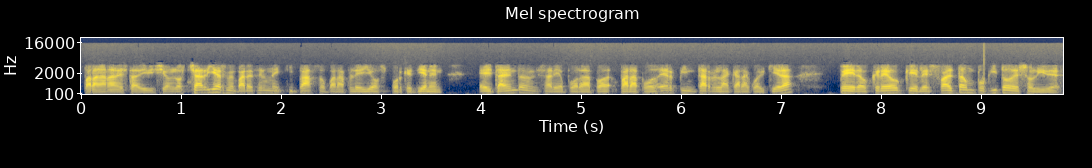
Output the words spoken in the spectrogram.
para ganar esta división. Los Chargers me parecen un equipazo para playoffs porque tienen el talento necesario para, para poder pintarle la cara a cualquiera, pero creo que les falta un poquito de solidez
